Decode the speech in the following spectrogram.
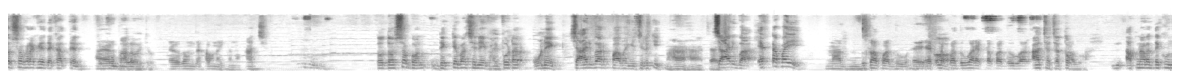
দর্শকরাকে দেখাতেন খুব ভালো হইতো। একদম দেখাও নাই কেন? আচ্ছা। তো দর্শকগণ দেখতে পাচ্ছেন এই ভাইপোটার অনেক চারবার পা ভাঙিয়েছিল কি? হ্যাঁ হ্যাঁ চারবার। একটা পায়ে? না দুটা পা দু একটা পা দুবার একটা পা দুবার। আচ্ছা আচ্ছা তো আপনারা দেখুন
